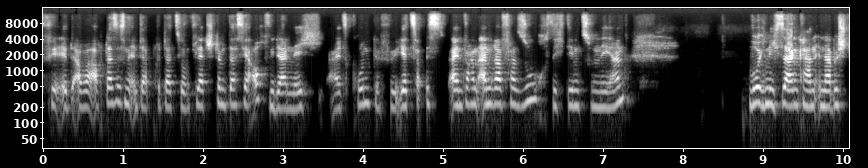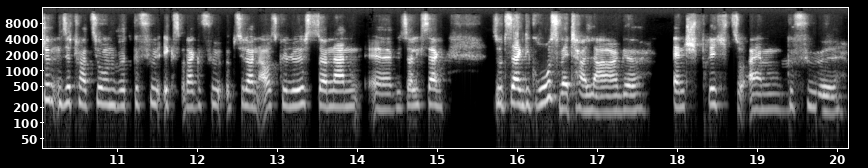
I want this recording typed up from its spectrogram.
für, aber auch das ist eine Interpretation. Vielleicht stimmt das ja auch wieder nicht als Grundgefühl. Jetzt ist einfach ein anderer Versuch, sich dem zu nähern, wo ich nicht sagen kann, in einer bestimmten Situation wird Gefühl X oder Gefühl Y ausgelöst, sondern, äh, wie soll ich sagen, sozusagen die Großwetterlage entspricht so einem mhm. Gefühl.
